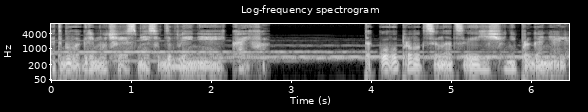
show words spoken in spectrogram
Это была гремучая смесь удивления и кайфа. Такого провакцинации еще не прогоняли.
